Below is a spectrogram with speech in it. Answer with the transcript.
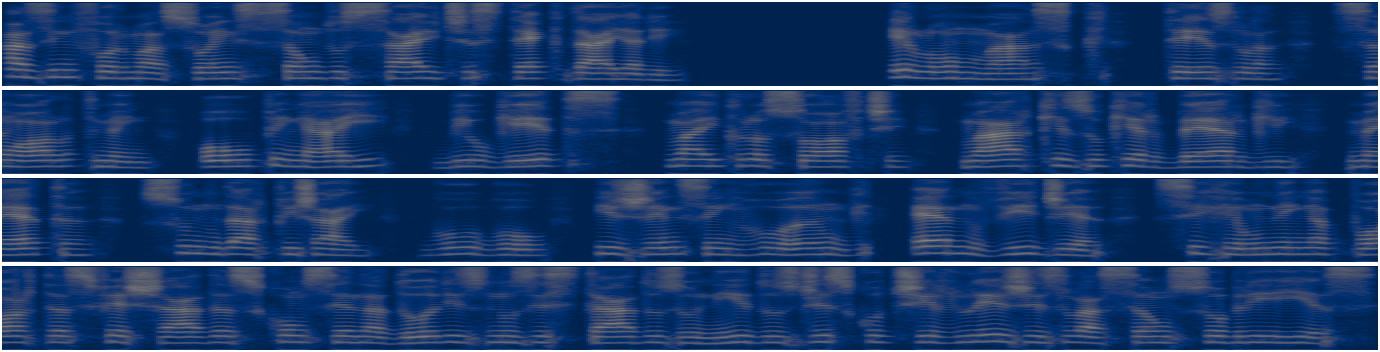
As informações são do site Stack Diary. Elon Musk, Tesla, Sam Altman, OpenAI, Bill Gates, Microsoft, Mark Zuckerberg, Meta, Sundar Pichai, Google e Jensen Huang, Nvidia, se reúnem a portas fechadas com senadores nos Estados Unidos discutir legislação sobre IAS.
